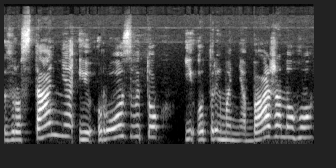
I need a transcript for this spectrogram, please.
зростання, і розвиток, і отримання бажаного.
